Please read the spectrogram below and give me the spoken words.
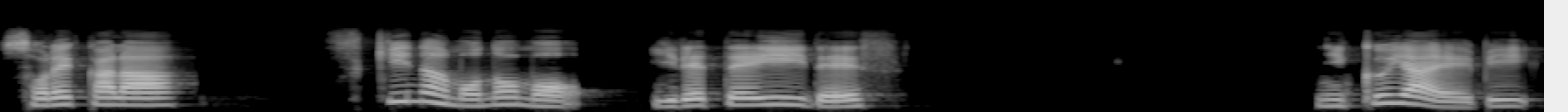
それから好きなものも入れていいです。肉やエビ、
